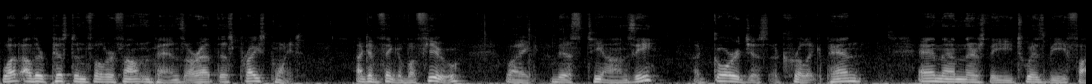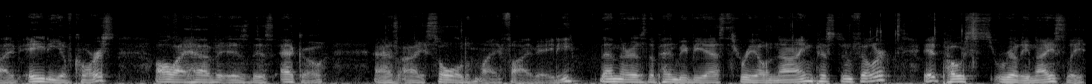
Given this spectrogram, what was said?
What other piston filler fountain pens are at this price point? I can think of a few like this Tianzi, a gorgeous acrylic pen. And then there's the TWSBI 580 of course. All I have is this Echo as I sold my 580. Then there is the Pen BBS 309 piston filler. It posts really nicely,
